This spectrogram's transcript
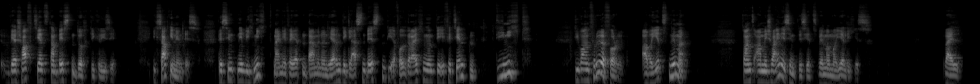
wer schafft es jetzt am besten durch die Krise? Ich sage Ihnen das. Das sind nämlich nicht, meine verehrten Damen und Herren, die Klassenbesten, die Erfolgreichen und die Effizienten. Die nicht. Die waren früher vorn, aber jetzt nimmer. Ganz arme Schweine sind das jetzt, wenn man mal ehrlich ist. Weil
